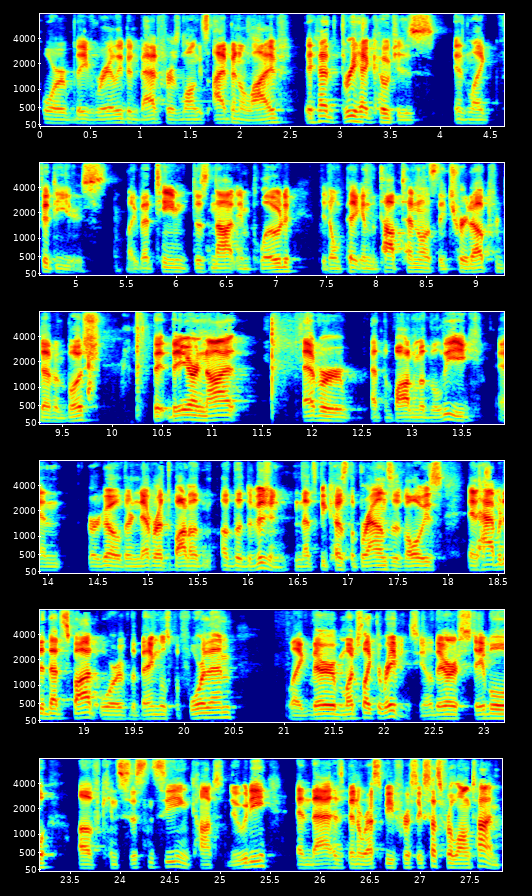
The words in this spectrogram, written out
or they've rarely been bad for as long as I've been alive. They've had three head coaches in like 50 years. Like that team does not implode. They don't pick in the top 10 unless they trade up for Devin Bush. They, they are not ever at the bottom of the league, and ergo they're never at the bottom of the division, and that's because the Browns have always inhabited that spot, or if the Bengals before them, like they're much like the Ravens. You know, they're a stable of consistency and continuity, and that has been a recipe for success for a long time.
